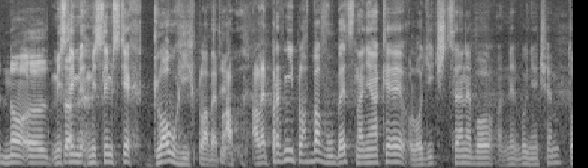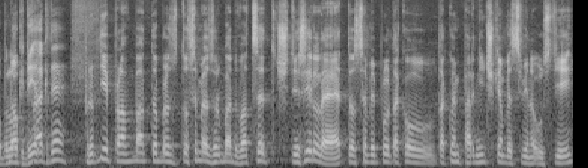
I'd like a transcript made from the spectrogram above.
No, uh, myslím, ta... myslím z těch dlouhých plaveb. A, ale první plavba vůbec na nějaké lodičce nebo, nebo něčem? To bylo no, kdy a kde? První plavba, to, byl, to jsem měl zhruba 24 let, to jsem vyplul takovou, takovým parníčkem ve Svinoustí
